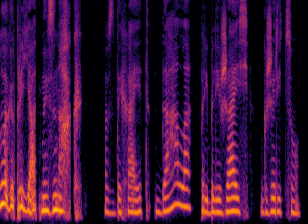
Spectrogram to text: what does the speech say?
«Благоприятный знак!» — вздыхает Дала, приближаясь к жрецу.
